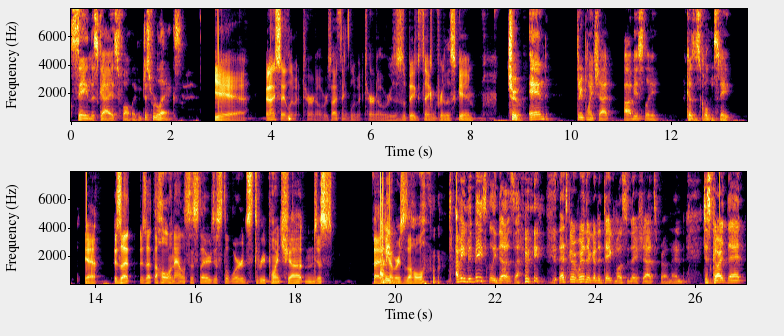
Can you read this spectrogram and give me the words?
saying the sky is falling. Just relax. Yeah. And I say limit turnovers. I think limit turnovers is a big thing for this game. True. And three point shot, obviously, because it's Golden State. Yeah. Is that is that the whole analysis there? Just the words three point shot and just that I mean- covers the whole I mean, it basically does. I mean, that's where they're going to take most of their shots from, and just guard that.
